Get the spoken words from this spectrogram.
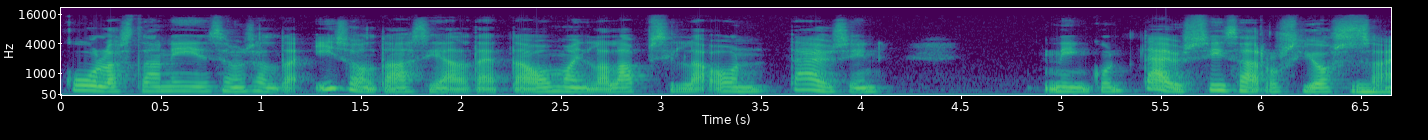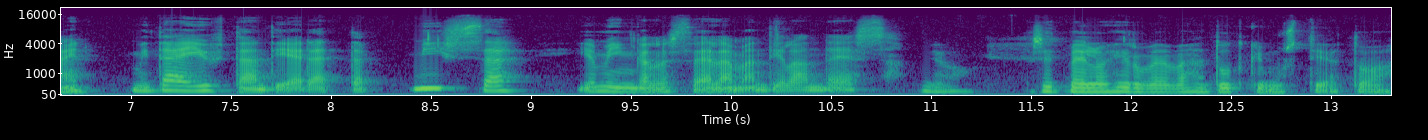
kuulostaa niin semmoiselta isolta asialta, että omilla lapsilla on täysin niin kuin täys sisarus jossain, mm. mitä ei yhtään tiedä, että missä ja minkälaisessa elämäntilanteessa. Joo. Sitten meillä on hirveän vähän tutkimustietoa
